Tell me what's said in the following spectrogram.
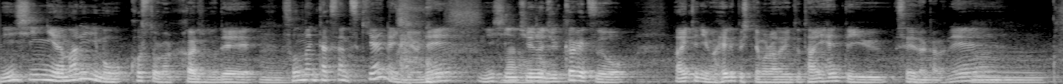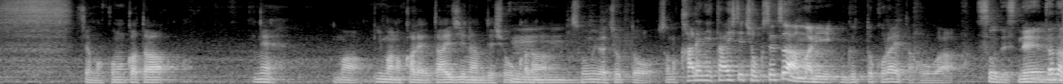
妊娠にあまりにもコストがかかるので、うん、そんなにたくさん付き合えないんだよね。妊娠中の10ヶ月を相手にはヘルプしてもらわないと大変っていうせいだからね、じゃあまあこの方ねまあ、今の彼大事なんでしょうから、うん、そういう意味ではちょっとその彼に対して直接はあんまりぐっとこらえた方がそうですね、うん、ただ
